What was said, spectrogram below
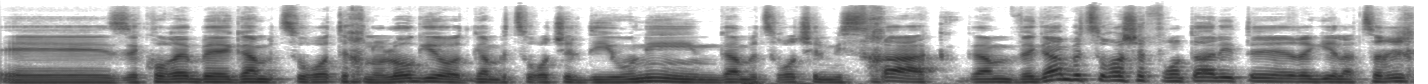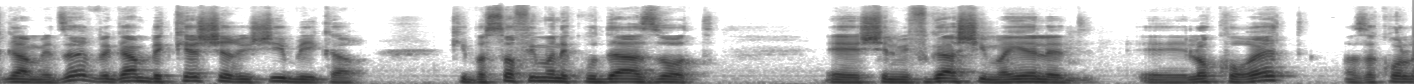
אה, זה קורה גם בצורות טכנולוגיות, גם בצורות של דיונים, גם בצורות של משחק, גם, וגם בצורה של פרונטלית אה, רגילה, צריך גם את זה, וגם בקשר אישי בעיקר. כי בסוף אם הנקודה הזאת אה, של מפגש עם הילד לא קורית, אז הכל,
